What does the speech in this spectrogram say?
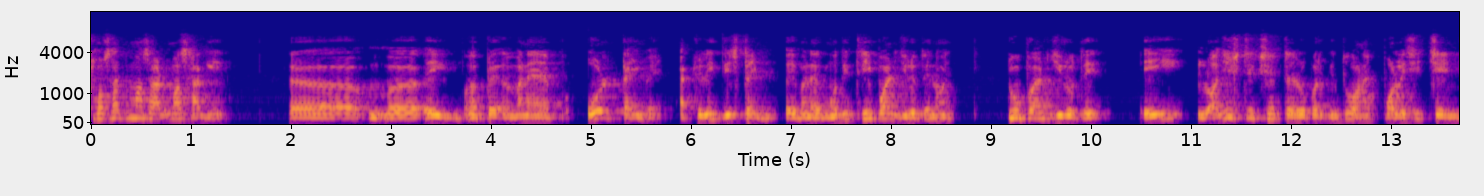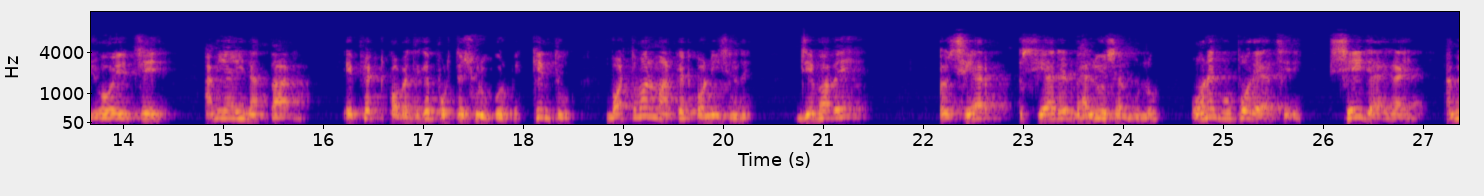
ছ সাত মাস, আট মাস আগে এই মানে ওল্ড টাইমে অ্যাকচুয়ালি দিস টাইম মানে মোদি থ্রি পয়েন্ট জিরোতে নয় টু পয়েন্ট জিরোতে এই লজিস্টিক সেক্টরের উপর কিন্তু অনেক পলিসি চেঞ্জ হয়েছে। আমি জানি না তার এফেক্ট কবে থেকে পড়তে শুরু করবে? কিন্তু বর্তমান মার্কেট কন্ডিশনে যেভাবে শেয়ার শেয়ারের ভ্যালুয়েশনগুলো অনেক উপরে আছে, সেই জায়গায় আমি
